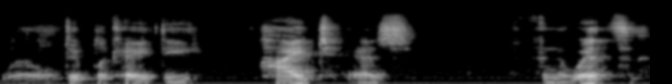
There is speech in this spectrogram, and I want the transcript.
We'll duplicate the height as and the width.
